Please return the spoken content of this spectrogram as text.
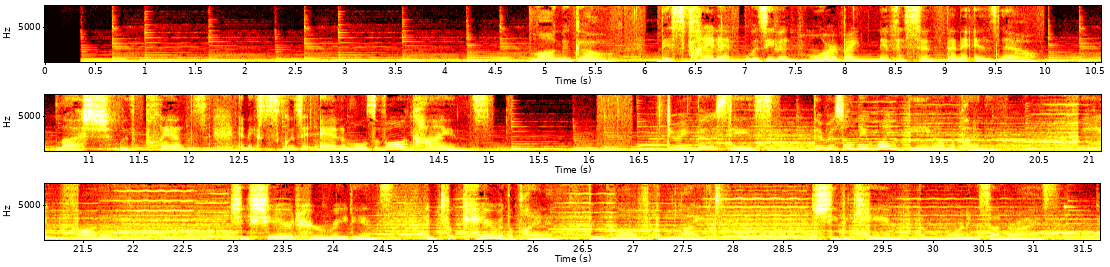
Long ago, this planet was even more magnificent than it is now. Lush with plants and exquisite animals of all kinds. During those days, there was only one being on the planet Queen Fauna. She shared her radiance and took care of the planet through love and light. She became the morning sunrise,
